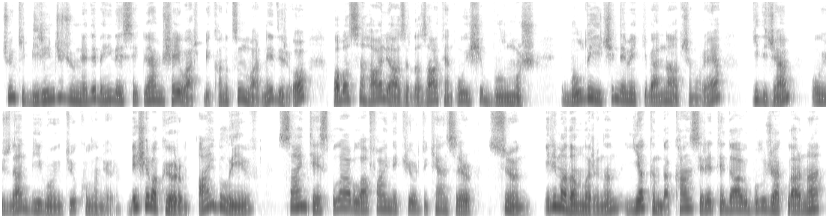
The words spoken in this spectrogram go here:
Çünkü birinci cümlede beni destekleyen bir şey var. Bir kanıtım var. Nedir o? Babası hali hazırda zaten o işi bulmuş. Bulduğu için demek ki ben ne yapacağım oraya? Gideceğim. O yüzden be going to'yu kullanıyorum. 5'e bakıyorum. I believe scientists blah blah find a cure to cancer soon. Bilim adamlarının yakında kansere tedavi bulacaklarına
